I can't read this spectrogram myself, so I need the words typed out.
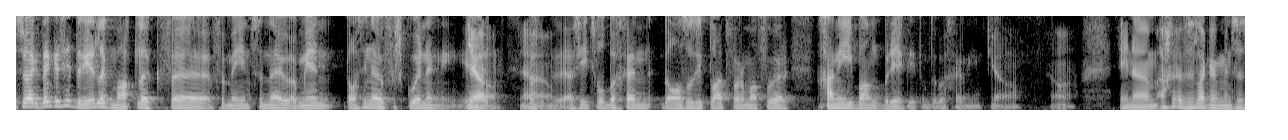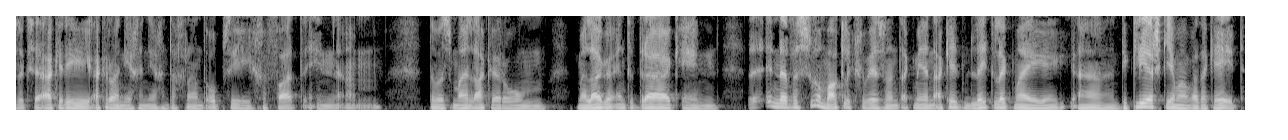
so ek dink dit is net redelik maklik vir vir mense nou. Ek meen, daar's nie nou 'n verskoning nie. Ja, weet. ja. As jy iets wil begin, daar's ons die platform maar voor. Gaan nie die bank breek net om te begin nie. Ja, ja. En ehm um, ag dit is lekker mense soos ek sê ek het die ek het daai R99 opsie gevat en ehm um, dit was my lekker om my logo in te drag en en dit was so maklik geweest want ek meen ek het letterlik my uh die kleurskema wat ek het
